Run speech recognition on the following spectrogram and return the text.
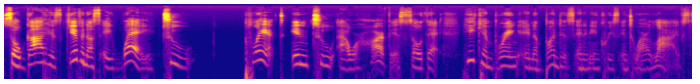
So God has given us a way to plant into our harvest so that he can bring an abundance and an increase into our lives.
